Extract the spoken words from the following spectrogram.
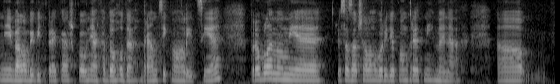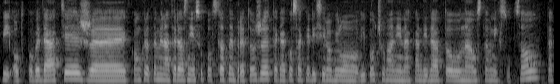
nemalo by byť prekážkou nejaká dohoda v rámci koalície. Problémom je, že sa začalo hovoriť o konkrétnych menách. Vy odpovedáte, že konkrétne mená teraz nie sú podstatné, pretože tak ako sa kedysi robilo vypočúvanie na kandidátov na ústavných sudcov, tak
